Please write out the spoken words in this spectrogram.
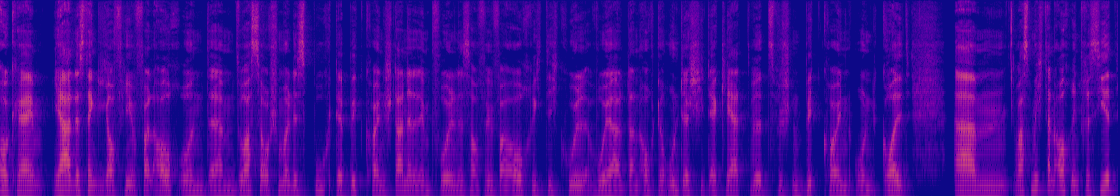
Okay, ja, das denke ich auf jeden Fall auch. Und ähm, du hast ja auch schon mal das Buch der Bitcoin Standard empfohlen, das ist auf jeden Fall auch richtig cool, wo ja dann auch der Unterschied erklärt wird zwischen Bitcoin und Gold. Ähm, was mich dann auch interessiert,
